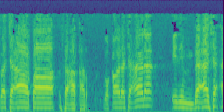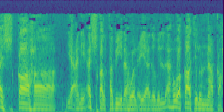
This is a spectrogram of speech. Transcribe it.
فتعاطى فعقر وقال تعالى إذ انبعث أشقاها. يعني أشقى القبيلة والعياذ بالله هو قاتل الناقة.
